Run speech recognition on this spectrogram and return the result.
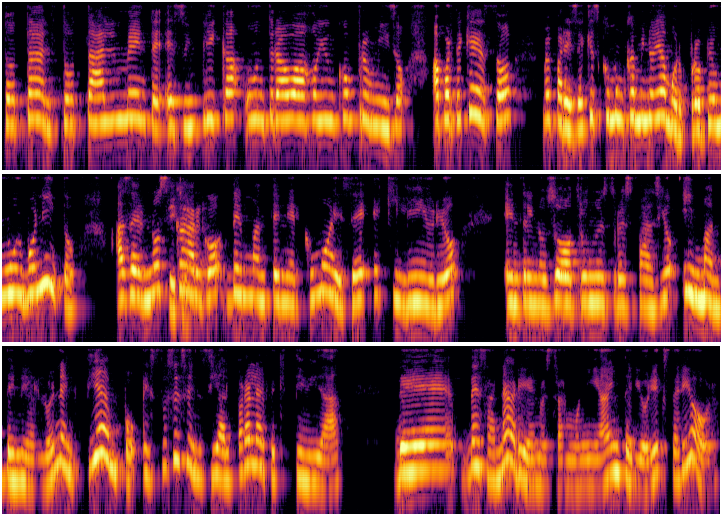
Total, totalmente. Eso implica un trabajo y un compromiso. Aparte que esto me parece que es como un camino de amor propio muy bonito. Hacernos cargo de mantener como ese equilibrio entre nosotros, nuestro espacio y mantenerlo en el tiempo. Esto es esencial para la efectividad de, sanar y de nuestra armonía interior y exterior.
